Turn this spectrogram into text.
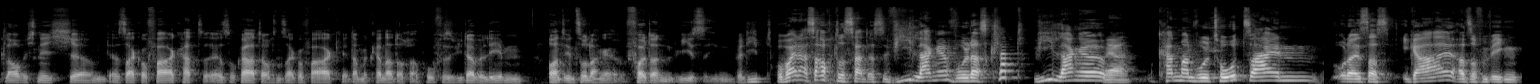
glaube ich nicht. Ähm, der Sarkophag hat, äh, Sokka hat auch einen Sarkophag, damit kann er doch Apophis wiederbeleben und ihn so lange foltern, wie es ihm beliebt. Wobei das auch interessant ist, wie lange wohl das klappt. Wie lange Ja. Kann man wohl tot sein oder ist das egal? Also von wegen,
